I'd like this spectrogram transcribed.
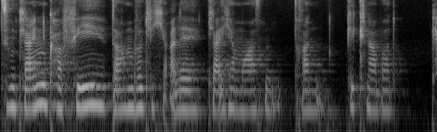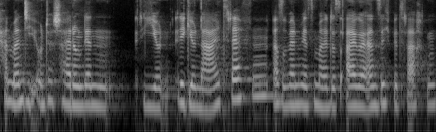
zum kleinen Café, da haben wirklich alle gleichermaßen dran geknabbert. Kann man die Unterscheidung denn regional treffen? Also wenn wir jetzt mal das Allgäu an sich betrachten,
